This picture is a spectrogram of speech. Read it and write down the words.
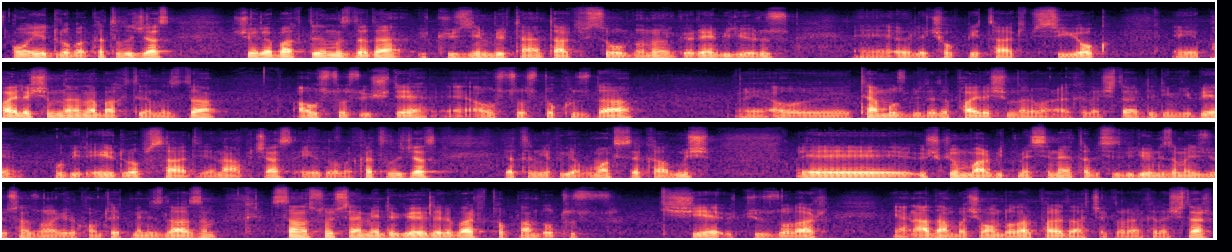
O airdrop'a katılacağız. Şöyle baktığımızda da 321 tane takipçisi olduğunu görebiliyoruz. Ee, öyle çok bir takipçisi yok. Ee, paylaşımlarına baktığımızda Ağustos 3'te, e, Ağustos 9'da, e, e, Temmuz 1'de de paylaşımları var arkadaşlar. Dediğim gibi bu bir airdrop. Sadece ne yapacağız? Airdrop'a katılacağız. Yatırım yapıp yapmamak size kalmış. 3 gün var bitmesine. Tabi siz videoyu ne zaman izliyorsanız ona göre kontrol etmeniz lazım. Sana sosyal medya görevleri var. Toplamda 30 kişiye 300 dolar. Yani adam başı 10 dolar para dağıtacaklar arkadaşlar.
